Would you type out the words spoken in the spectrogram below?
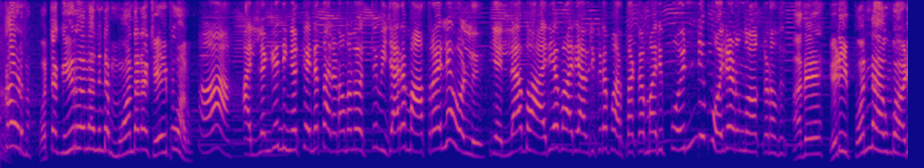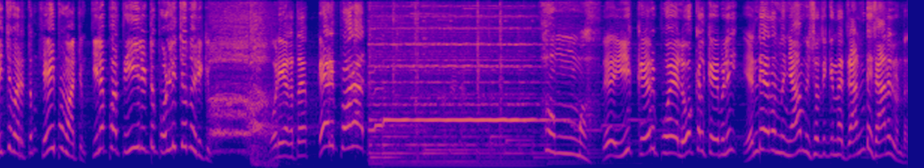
ഒക്കെ ഓടണം. ഒറ്റ കീറ് തന്നെ നിന്റെ മോന്തയുടെ ഷേപ്പ് മാറും. ആ അല്ലെങ്കിൽ നിങ്ങൾക്ക് എന്നെ തരണമെന്നുള്ള ഒറ്റ വിചാരം മാത്രമല്ലേ ഉള്ളു. എല്ലാ ഭാര്യമാരെ അവർക്കിടെ ഭർത്താക്കന്മാര് പൊന്നു പോലെയാണ് നോക്കണത്. അതെ എടി പൊന്നാകുമ്പോ അടിച്ചു പരത്തും ഷേപ്പ് മാറ്റും. ചിലപ്പോ തീയിലിട്ട് പൊള്ളിച്ചൊന്നും ഇരിക്കും ഓടിയകത്ത് കേറി പോകാൻ ഈ കേറിപ്പോയ ലോക്കൽ കേബിളിൽ എന്റേതെന്ന് ഞാൻ വിശ്വസിക്കുന്ന രണ്ട് ചാനലുണ്ട്.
